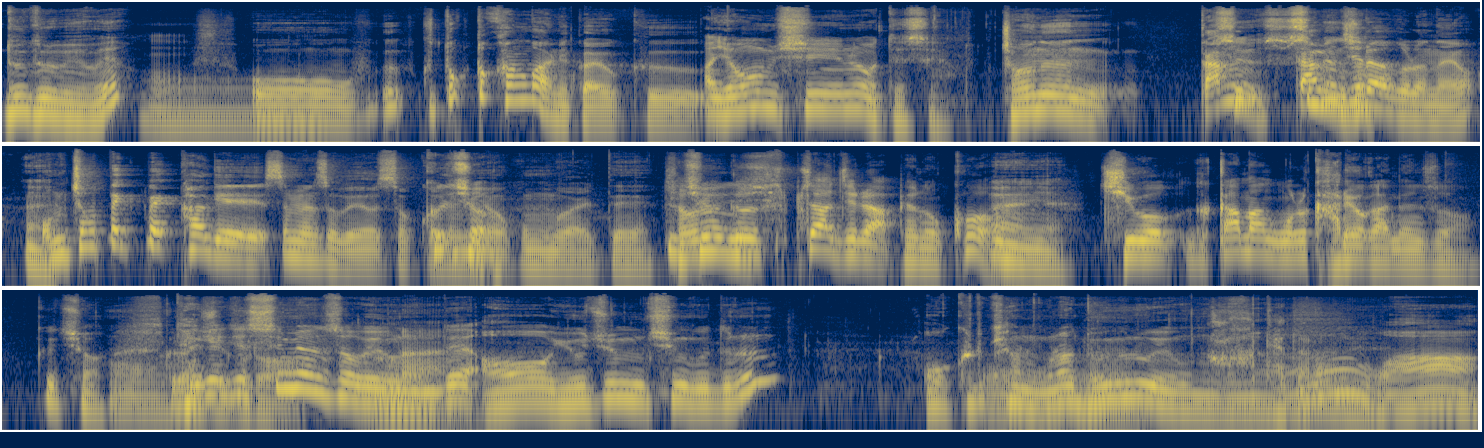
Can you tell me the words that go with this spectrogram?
눈으로 외워요? 오, 그 똑똑한 거 아닐까요? 그 아 영엄 씨는 어땠어요? 저는 깜, 쓰-? 깜지라 그러나요? 네. 엄청 빽빽하게 쓰면서 외웠었거든요. 그렇죠. 공부할 때. 저는 그 이치현 씨- 습자지를 앞에 놓고 예, 예. 지워 그 까만 거를 가려가면서 그렇죠. 그런 되게 이제 식으로. 쓰면서 외우는데 어 요즘 친구들은 어 그렇게 하는구나 눈으로 외우는군요. 대단하네. 와,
